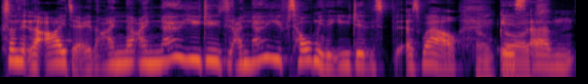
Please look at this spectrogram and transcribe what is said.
something that I do that I know I know you do I know you've told me that you do this as well Oh, is um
